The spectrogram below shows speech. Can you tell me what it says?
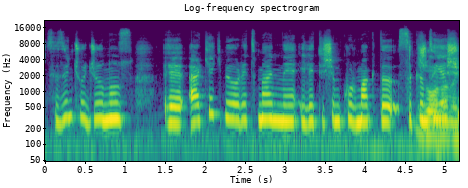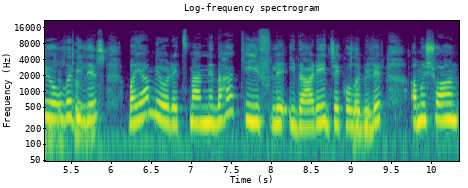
sizin çocuğunuz e, erkek bir öğretmenle iletişim kurmakta sıkıntı Zorlanabilir, yaşıyor olabilir. Bayan bir öğretmenle daha keyifli idare edecek olabilir. Ama şu an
